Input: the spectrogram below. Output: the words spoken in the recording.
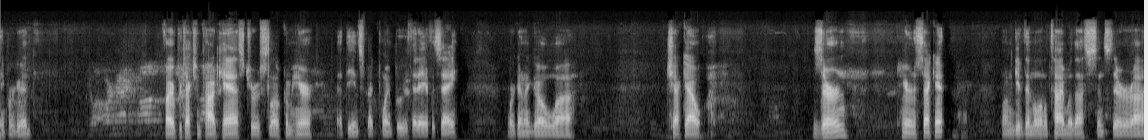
Think we're good. Fire Protection Podcast, Drew Slocum here at the Inspect Point booth at AFSA. We're going to go uh, check out Zurn here in a second. I'm going to give them a little time with us since they're uh,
